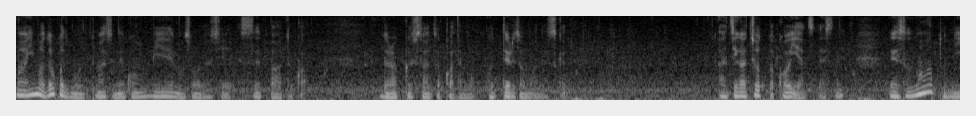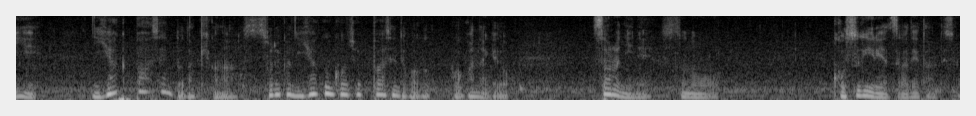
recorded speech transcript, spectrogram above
まあ今どこでも売ってますね。コンビニでもそうだし、スーパーとか、ドラッグストアとかでも売ってると思うんですけど、味がちょっと濃いやつですね。で、その後に200%だっけかな？それか250%かわかんないけど、さらにね、その、濃すぎるやつが出たんですよ。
